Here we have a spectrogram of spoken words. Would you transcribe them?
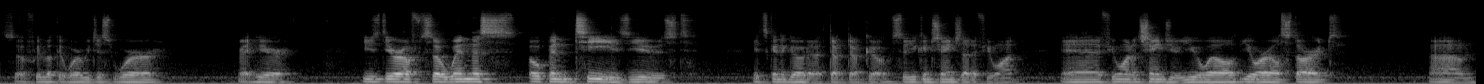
so if we look at where we just were, right here, use DRL. So when this open T is used, it's going to go to DuckDuckGo. So you can change that if you want. And if you want to change your URL, URL start, um,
